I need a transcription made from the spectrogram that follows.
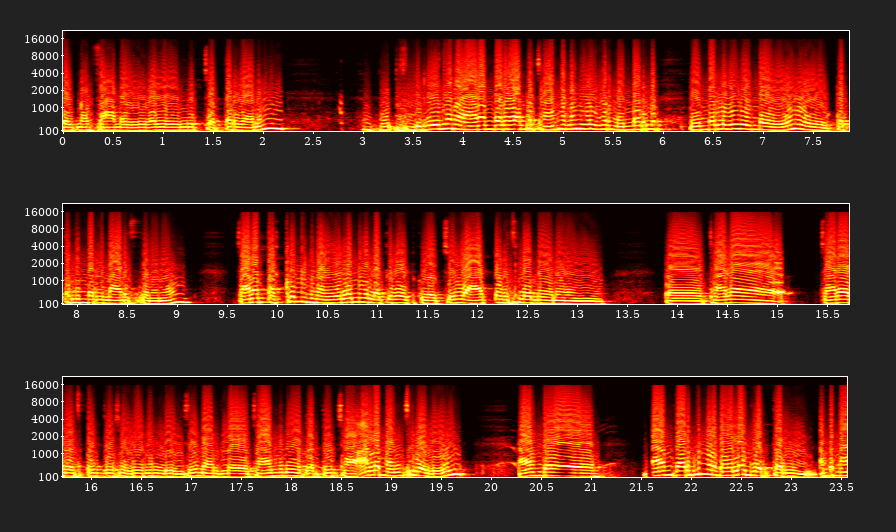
like my family వాళ్ళు ఏం చెప్తారు కానీ రిలీజ్ అని తర్వాత చాలా మంది మెంబర్లు మెంబర్లు కూడా ఉండేవి. కొత్త మెంబర్లు మారుస్తాను చాలా తక్కువ మంది నా ఏళ్ళ మీద లెక్క పెట్టుకోవచ్చు. యాక్టర్స్లో నేను చాలా చాలా రెస్పెక్ట్ చేసే హ్యూమన్ బీయింగ్స్ దాంట్లో చాందిని ఒకటి చాలా మంచిది. అది అండ్ దాని తరఫున నా డైలాగ్ చెప్తాను. అంటే నా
